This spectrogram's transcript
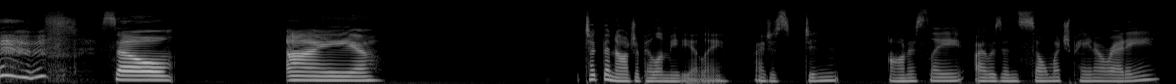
so I took the nausea pill immediately. I just didn't, honestly, I was in so much pain already.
